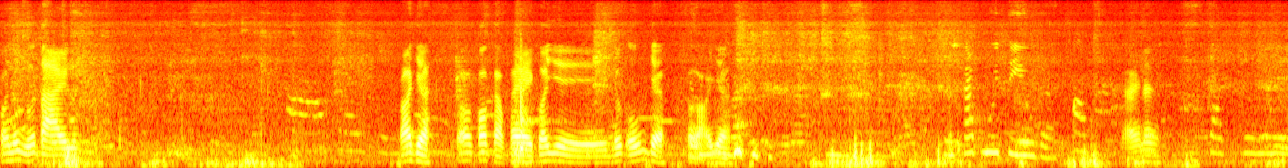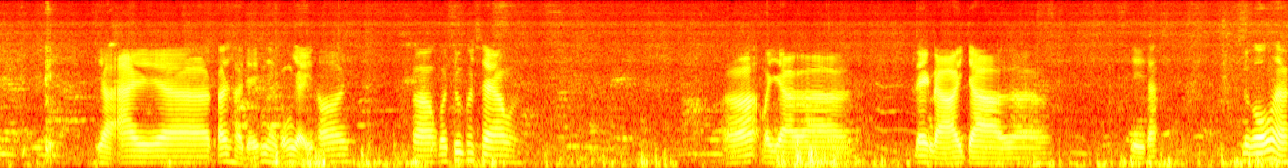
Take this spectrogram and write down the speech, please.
Có nước rửa tay luôn. Có chưa? Có có cà phê có gì nước uống chưa? Có gọi chưa? Khắp muối tiêu rồi đấy đây giờ ai à, tới thời điểm này cũng vậy thôi. Không có trước có sau à. đó bây giờ à, đang đợi chờ à, gì ta? Nước uống hả?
